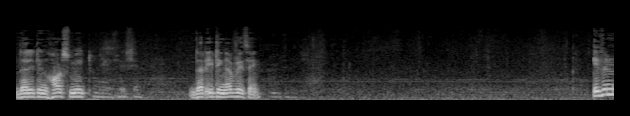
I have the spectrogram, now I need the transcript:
they're eating horse meat, they're eating everything. Even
